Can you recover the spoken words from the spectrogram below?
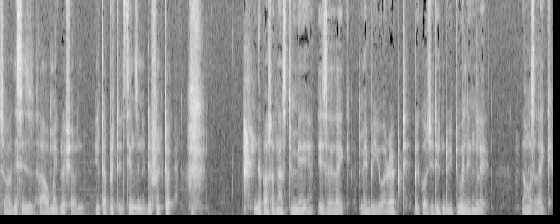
So this is how migration interpreted things in a different way. the person asked me, is like, maybe you were raped because you didn't do it willingly. I was like,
